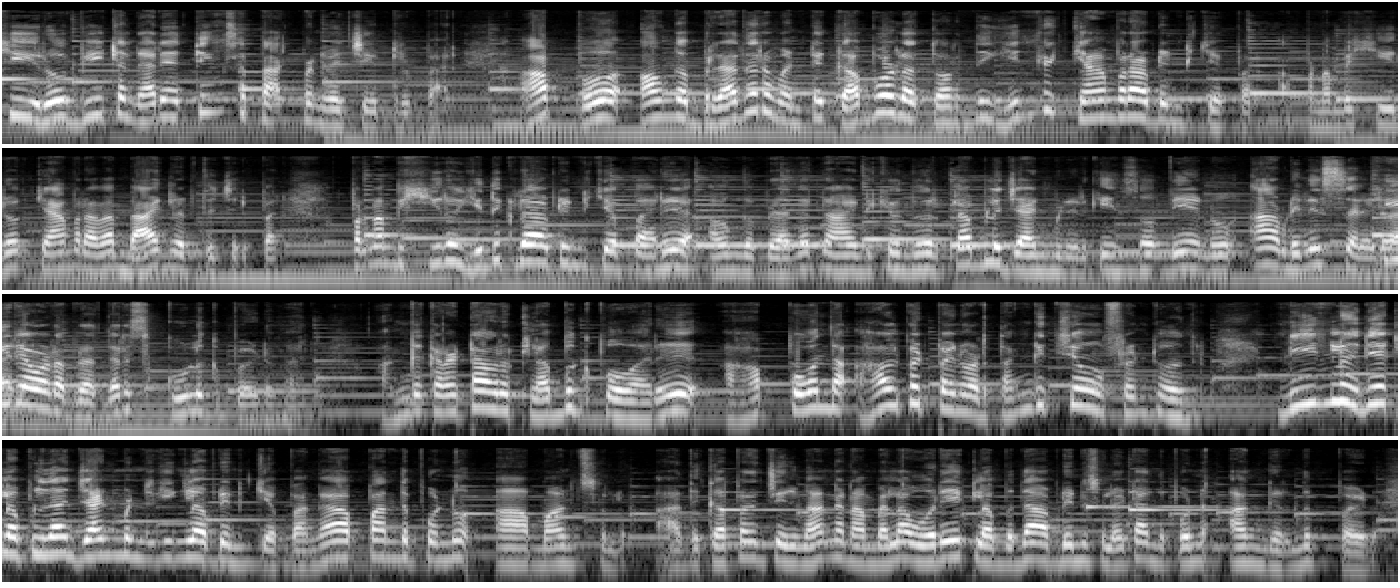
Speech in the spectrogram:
ஹீரோ வீட்டில் நிறைய திங்ஸை பேக் பண்ணி வச்சுக்கிட்டு இருப்பார். அப்போது அவங்க பிரதர் வந்துட்டு கபோர்டை திறந்து எங்கே கேமரா அப்படின்ட்டு கேட்பார் அப்போ நம்ம ஹீரோ கேமராவை பேக்கில் எடுத்து வச்சிருப்பார். அப்புறம் நம்ம ஹீரோ எதுக்குடா? அப்படின்னு கேட்பாரு அவங்க பிரதர் நான் இன்னைக்கு வந்து ஒரு கிளப்ல ஜாயின் பண்ணியிருக்கேன். ஸோ வேணும் அப்படின்னு சொல்லி ஹீரோவோட பிரதர் ஸ்கூலுக்கு போயிடுவார். அங்கே கரெக்டாக அவர் கிளப்புக்கு போவார். அப்போது அந்த ஆல்பர்ட் பையனோட தங்கச்சியும் அவன் ஃப்ரெண்டு வந்துடும் நீங்களும் இதே கிளப்பில் தான் ஜாயின் பண்ணிருக்கீங்களா அப்படின்னு கேட்பாங்க. அப்போ அந்த பொண்ணு ஆமான்னு சொல்லும். அதுக்கப்புறம் சரி வாங்க நம்ம எல்லாம் ஒரே கிளப்பு தான் அப்படின்னு சொல்லிட்டு அந்த பொண்ணு அங்கேருந்து போயிடும்.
